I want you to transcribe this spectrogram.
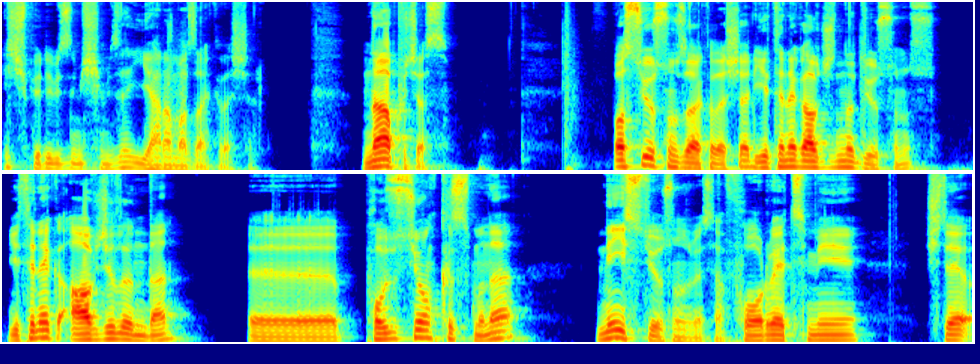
hiçbiri bizim işimize yaramaz arkadaşlar. Ne yapacağız? Basıyorsunuz arkadaşlar. Yetenek avcılığında diyorsunuz. Yetenek avcılığından eee, pozisyon kısmına ne istiyorsunuz mesela? Forvet mi? İşte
